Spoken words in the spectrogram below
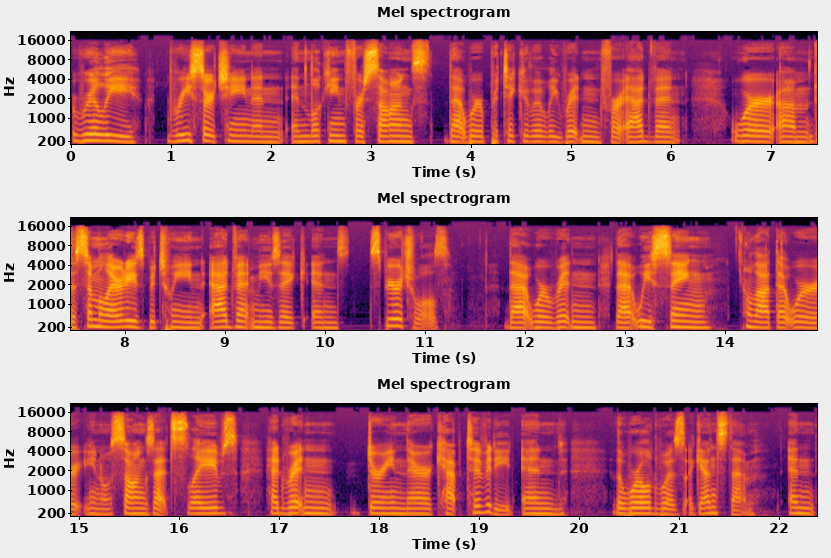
really researching and, and looking for songs that were particularly written for Advent were um, the similarities between Advent music and spirituals that were written that we sing a lot that were, you know, songs that slaves had written during their captivity and the world was against them. And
